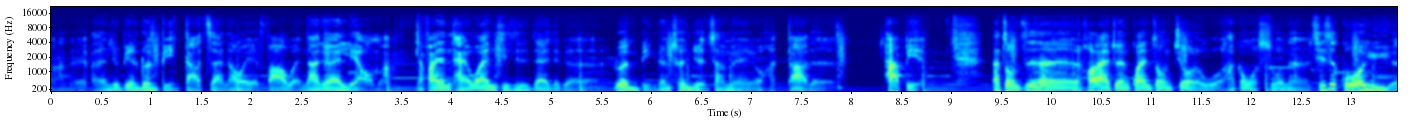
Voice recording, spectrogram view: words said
嘛，对，反正就变润饼大战，然后我也发文，大家就在聊嘛，那发现台湾其实在这个润饼跟春卷上面有很大的。差别，那总之呢，后来昨天观众救了我，他跟我说呢，其实国语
